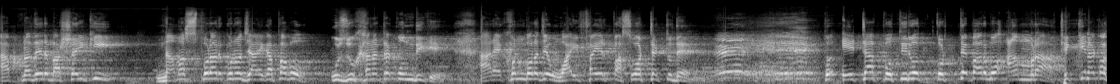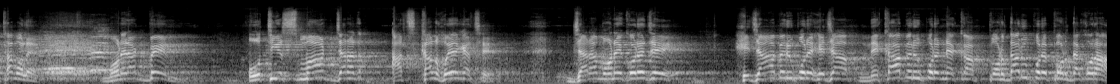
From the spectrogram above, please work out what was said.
আপনাদের বাসায় কি নামাজ পড়ার কোনো জায়গা পাবো? উজুখানাটা কোন দিকে? আর এখন বলে যে ওয়াইফাই এর পাসওয়ার্ডটা একটু দেন। তো এটা প্রতিরোধ করতে পারব আমরা। ঠিক কিনা কথা বলেন? মনে রাখবেন, অতি স্মার্ট যারা আজকাল হয়ে গেছে, যারা মনে করে যে হেজাবের উপরে হেজাব, নেকাবের উপরে নেকাব, পর্দার উপরে পর্দা করা।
